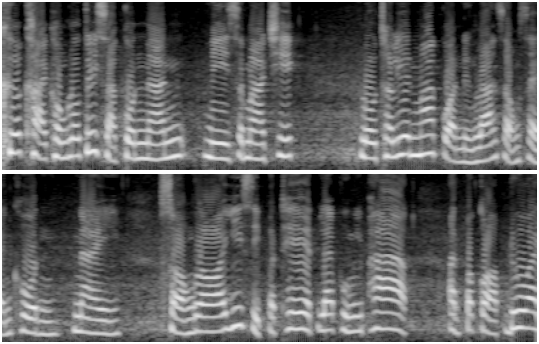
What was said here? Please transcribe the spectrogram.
เครือข่ายของโรตรี่สากลนั้นมีสมาชิกโรตาเรียนมากกว่า1ล้าน2แสนคนใน 220 ประเทศและภูมิภาค อันประกอบด้วย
